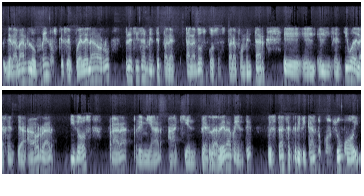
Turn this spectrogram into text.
grabar lo menos que se puede el ahorro precisamente para para dos cosas para fomentar eh, el, el incentivo de la gente a ahorrar y dos para premiar a quien verdaderamente pues está sacrificando consumo hoy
